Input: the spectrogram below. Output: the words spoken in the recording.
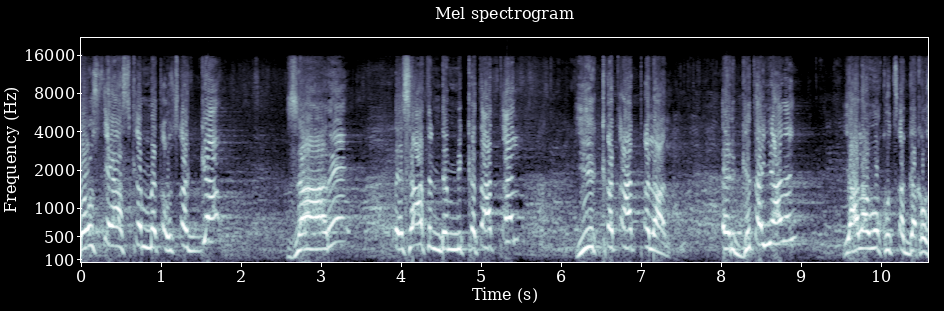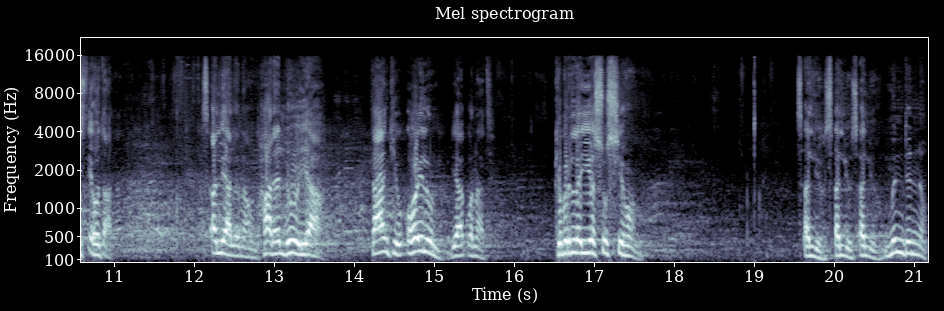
በውስጤ ያስቀመጠው ጸጋ ዛሬ እሳት እንደሚቀጣጠል ይቀጣጠላል። እርግጠኛ ነኝ። ያላወቅኩት ጸጋ ከውስጥ ይወጣል። ጸልያለን። አሁን ሃሌሉያ thank you። oil ኡን ዲያቆናት፣ ክብር ለኢየሱስ ሲሆን ጸልዩ ጸልዩ ጸልዩ። ምንድን ነው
